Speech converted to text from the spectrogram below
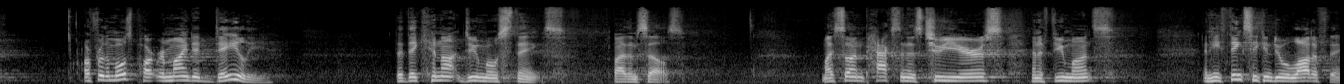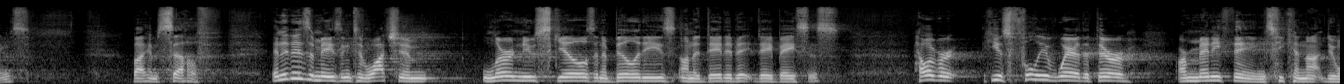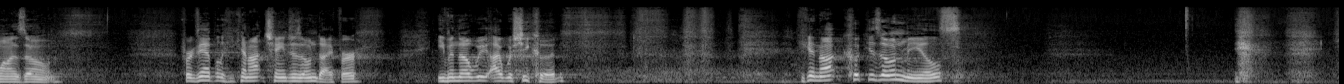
are, for the most part, reminded daily that they cannot do most things by themselves. My son Paxton is two years and a few months, and he thinks he can do a lot of things by himself. And it is amazing to watch him learn new skills and abilities on a day to day basis. However, he is fully aware that there are many things he cannot do on his own. For example, he cannot change his own diaper, even though we, I wish he could. he cannot cook his own meals.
